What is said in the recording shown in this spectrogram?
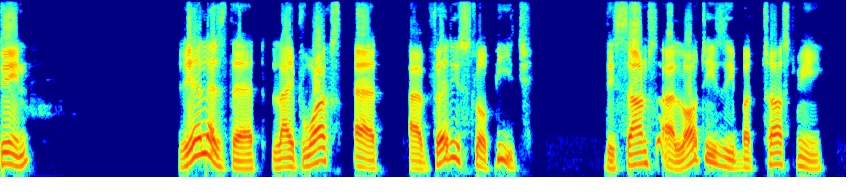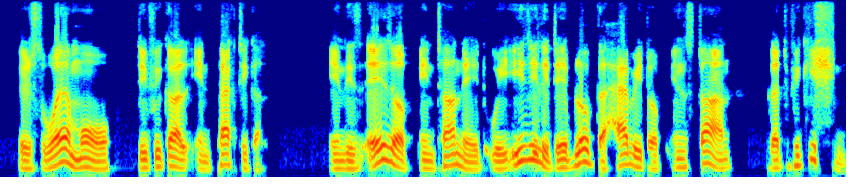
10. Realize that life works at a very slow pitch. This sounds a lot easy, but trust me, it's way more difficult in practical. In this age of internet, we easily develop the habit of instant gratification.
